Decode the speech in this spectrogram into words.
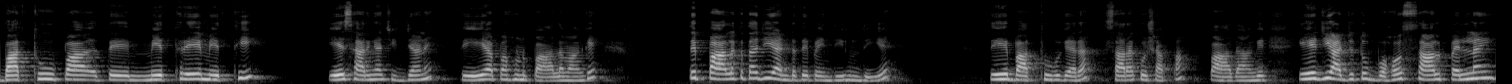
ਬਾਥੂ ਪਾ ਤੇ ਮੇਥਰੇ, ਮੇਥੀ, ਇਹ ਸਾਰੀਆਂ ਚੀਜ਼ਾਂ ਨੇ ਤੇ ਇਹ ਆਪਾਂ ਹੁਣ ਪਾ ਲਵਾਂਗੇ। ਤੇ ਪਾਲਕ ਤਾਂ ਜੀ ਐਂਡ ਤੇ ਪੈਂਦੀ ਹੁੰਦੀ ਏ। ਤੇ ਬਾਥੂ ਵਗੈਰਾ ਸਾਰਾ ਕੁਝ ਆਪਾਂ ਪਾ ਦਾਂਗੇ। ਇਹ ਜੀ ਅੱਜ ਤੋਂ ਬਹੁਤ ਸਾਲ ਪਹਿਲਾਂ ਹੀ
